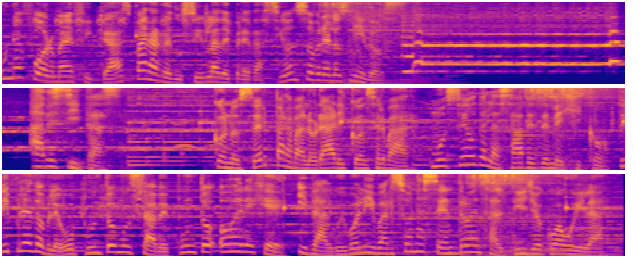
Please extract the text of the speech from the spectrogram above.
una forma eficaz para reducir la depredación sobre los nidos. Avesitas. Conocer para valorar y conservar. Museo de las Aves de México. www.musave.org Hidalgo y Bolívar, zona centro en Saltillo, Coahuila.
